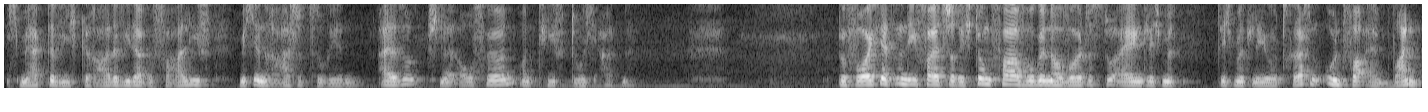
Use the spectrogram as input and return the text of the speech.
Ich merkte, wie ich gerade wieder Gefahr lief, mich in Rage zu reden. Also schnell aufhören und tief durchatmen. Bevor ich jetzt in die falsche Richtung fahre, wo genau wolltest du eigentlich mit, dich mit Leo treffen und vor allem wann?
